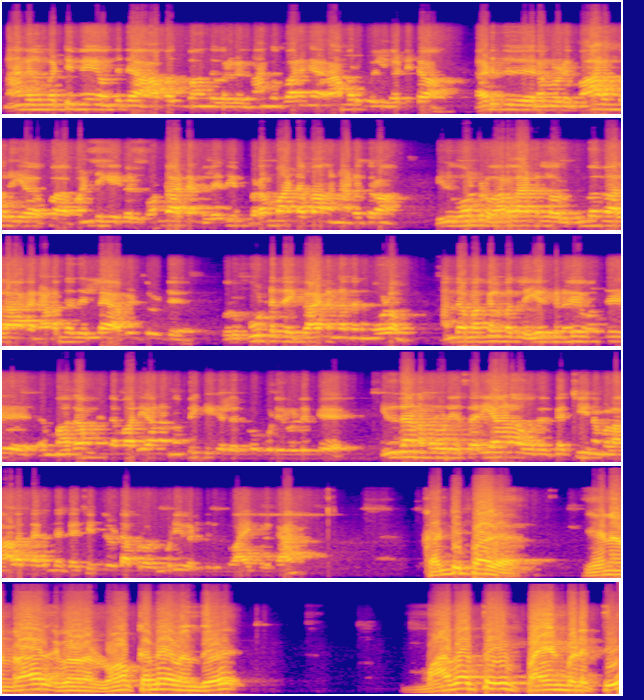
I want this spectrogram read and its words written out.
நாங்கள் மட்டுமே வந்துட்டு ஆபத் பாந்தவர்கள் நாங்க பாருங்க ராமர் கோயில் கட்டிட்டோம். அடுத்தது நம்மளுடைய பாரம்பரிய ப- பண்டிகைகள் கொண்டாட்டங்கள் எதையும் பிரம்மாண்டமாக நடத்துறோம். இது போன்ற வரலாற்றில் ஒரு கும்பகாலாக நடந்ததில்லை அப்படின்னு சொல்லிட்டு ஒரு கூட்டத்தை காட்டினதன் மூலம் அந்த மக்கள் மத்தியில் ஏற்கனவே வந்து மதம் இந்த மாதிரியான நம்பிக்கைகள் இருக்கக்கூடியவர்களுக்கு இதுதான் நம்மளுடைய சரியான ஒரு கட்சி நம்மள ஆள தகுந்த கட்சின்னு சொல்லிட்டு அப்புறம் ஒரு முடிவு எடுத்துக்கு வாய்ப்பு இருக்கா? கண்டிப்பாக. ஏனென்றால் இவரோட நோக்கமே வந்து மதத்தை பயன்படுத்தி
